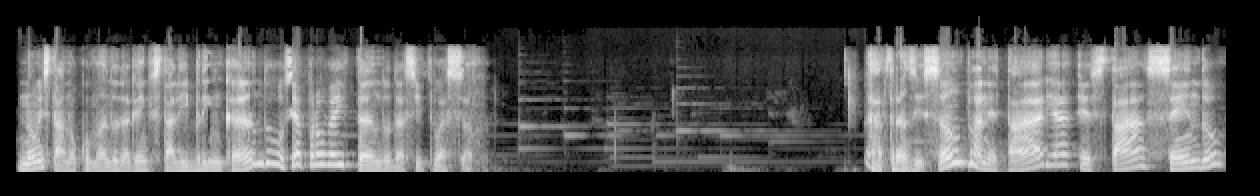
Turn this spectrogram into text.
Não está no comando de alguém que está ali brincando ou se aproveitando da situação. A transição planetária está sendo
